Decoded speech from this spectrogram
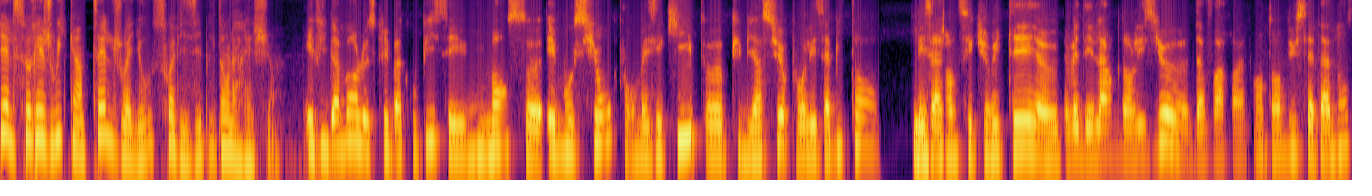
Elle se réjouit qu'un tel joyau soit visible dans la région. Évidemment, le scribe accroupi, c'est une immense émotion pour mes équipes, euh, puis bien sûr pour les habitants les agents de sécurité euh, avaient des larmes dans les yeux d'avoir euh, entendu cette annonce.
